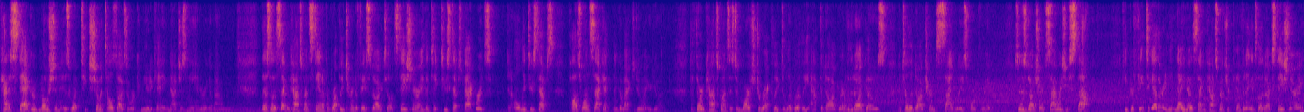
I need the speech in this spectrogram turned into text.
kind of staggered motion is what t- show tells dogs that we're communicating, not just meandering about. So the second consequence, stand up abruptly, turn to face the dog until it's stationary, then take two steps backwards, and only two steps, pause one second, and then go back to doing what you're doing. The third consequence is to march directly, deliberately at the dog, wherever the dog goes, until the dog turns sideways or greater. As soon as the dog turns sideways, you stop, keep your feet together, and now you to the second consequence, you're pivoting until the dog's stationary,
